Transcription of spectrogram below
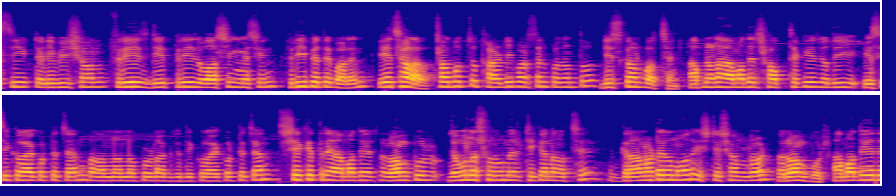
AC television fridge deep fridge washing machine free পেতে পারেন। এছাড়াও সর্বোচ্চ থার্টি পার্সেন্ট পর্যন্ত ডিসকাউন্ট পাচ্ছেন। আপনারা আমাদের সব থেকে যদি এসি ক্রয় করতে চান বা অন্যান্য প্রোডাক্ট যদি ক্রয় করতে চান, সেক্ষেত্রে আমাদের রংপুর যমুনা শোরুমের ঠিকানা হচ্ছে grand hotel mall, station road, Rangpur. আমাদের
